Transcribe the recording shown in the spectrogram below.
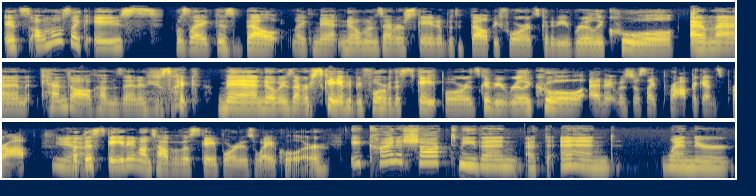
it's almost like ace was like this belt like man no one's ever skated with a belt before. It's going to be really cool. And then ken doll comes in and he's like man nobody's ever skated before with a skateboard. It's going to be really cool. And it was just like prop against prop. Yeah. But the skating on top of a skateboard is way cooler. it kind of shocked me then at the end when they're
